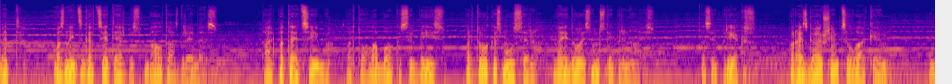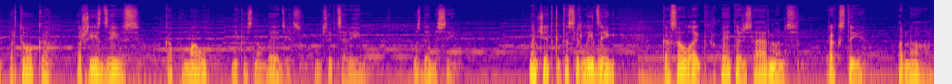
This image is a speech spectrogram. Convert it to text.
bet baznīcas gads ietērpjas baltās drēbēs. Tā ir pateicība par to labo, kas ir bijis, par to, kas mūs ir veidojis un stiprinājis. Tas ir prieks par aizgājušiem cilvēkiem un par to, ka ar šīs dzīves kapa malu nekas nav beidzies. Mums ir cerība uz debesīm. Man šķiet, ka tas ir līdzīgi kā savulaik Pēters Ērmanis rakstīja par nāvi.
